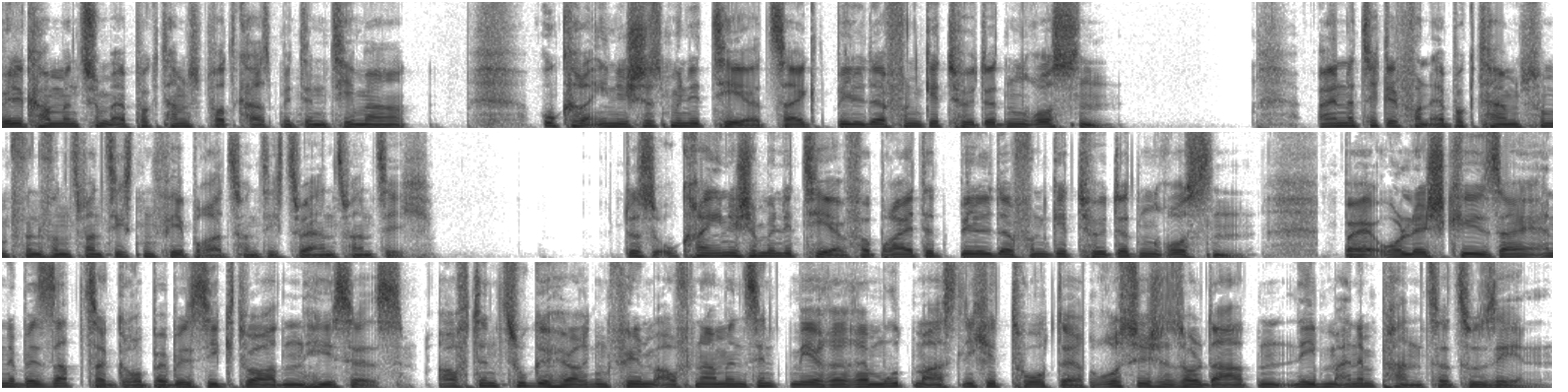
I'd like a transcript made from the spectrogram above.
Willkommen zum Epoch Times Podcast mit dem Thema Ukrainisches Militär zeigt Bilder von getöteten Russen. Ein Artikel von Epoch Times vom 25. Februar 2022. Das ukrainische Militär verbreitet Bilder von getöteten Russen. Bei Oleschki sei eine Besatzergruppe besiegt worden, hieß es. Auf den zugehörigen Filmaufnahmen sind mehrere mutmaßliche tote russische Soldaten neben einem Panzer zu sehen.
